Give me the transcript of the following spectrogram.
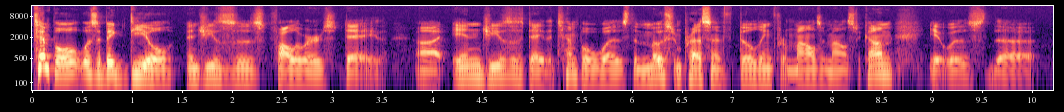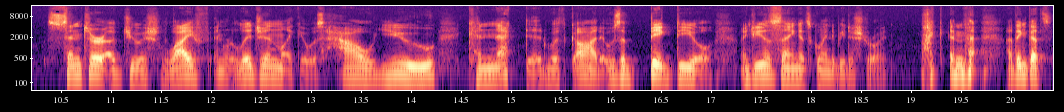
temple was a big deal in Jesus' followers' day. Uh, in Jesus' day, the temple was the most impressive building for miles and miles to come. It was the center of Jewish life and religion, like it was how you connected with God. It was a big deal. And Jesus saying it's going to be destroyed. Like and that, I think that's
